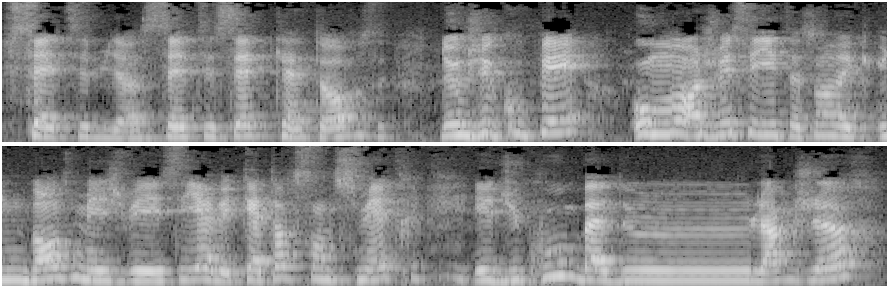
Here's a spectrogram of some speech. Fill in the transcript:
7 c'est bien, 7 et 7, 14 Donc je vais couper au moins, je vais essayer de toute façon avec une bande Mais je vais essayer avec 14 cm Et du coup bah de largeur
